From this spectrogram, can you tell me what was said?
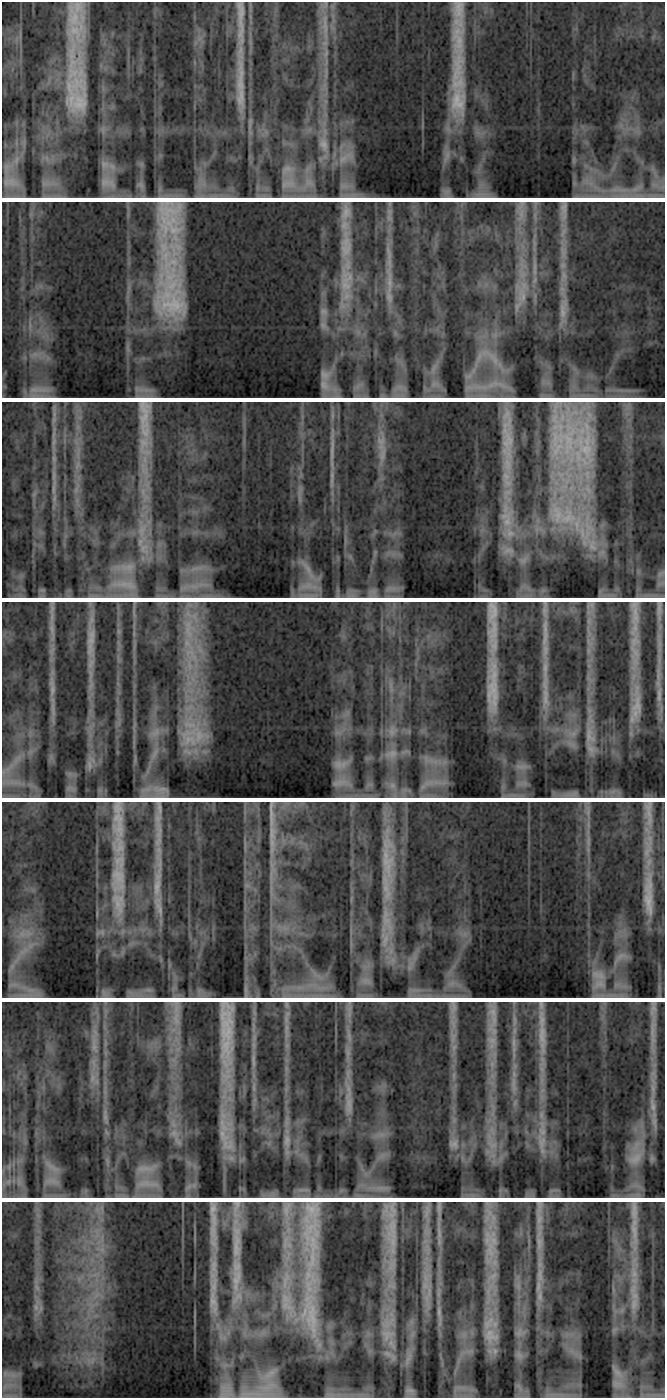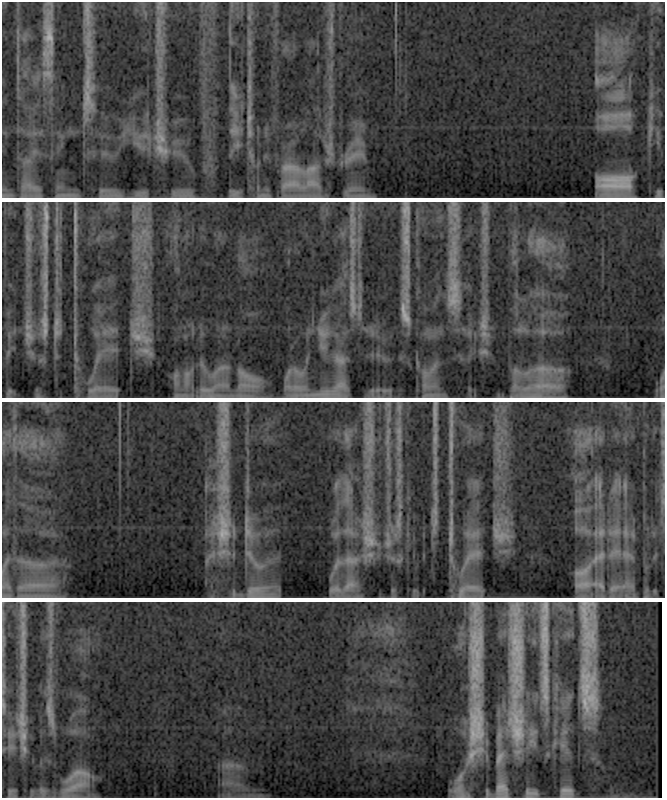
Alright guys, um, I've been planning this 24 hour live stream recently and I really don't know what to do because obviously I can serve for like 48 hours at a time so I'm, probably, I'm okay to do 24 hour live stream but um, I don't know what to do with it. Like should I just stream it from my Xbox straight to Twitch and then edit that, send that to YouTube since my PC is complete potato and can't stream like from it so that I can't do the 24 hour live straight to YouTube and there's no way streaming it straight to YouTube from your Xbox. So I was thinking was streaming it straight to Twitch, editing it, or sending the entire thing to YouTube, the 24 hour live stream, or keep it just to Twitch, or not do one at all. What I want you guys to do is comment section below whether I should do it, whether I should just give it to Twitch, or edit it and put it to YouTube as well. Um, wash your bed sheets, kids.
